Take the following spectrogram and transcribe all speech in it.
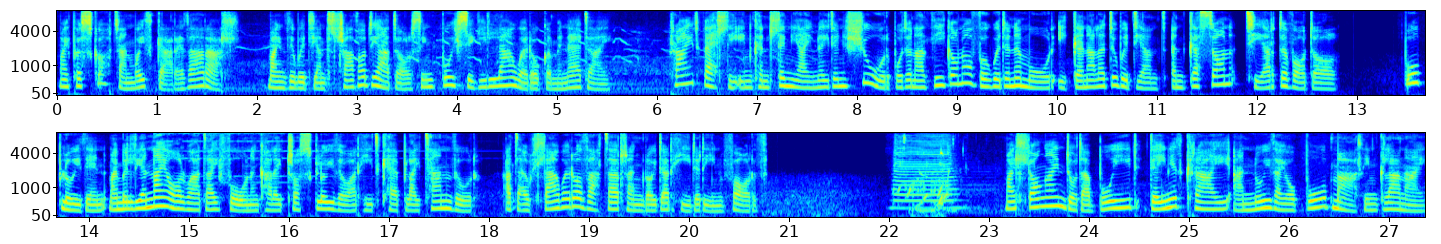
Mae pysgotan weithgaredd arall. Mae'n ddiwydiant traddodiadol sy'n bwysig i lawer o gymunedau. Rhaid felly i'n cynlluniau wneud yn siŵr bod yna ddigon o fywyd yn y môr i gynnal y diwydiant yn gyson tua'r dyfodol. Bob blwyddyn mae miliynau o olwadau ffôn yn cael eu trosglwyddo ar hyd ceblau tanddwr, a daw llawer o ddata rhyngrwyd ar hyd yr un ffordd. Mae llongau'n dod â bwyd, deunydd crai a nwyddau o bob math i'n glannau,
